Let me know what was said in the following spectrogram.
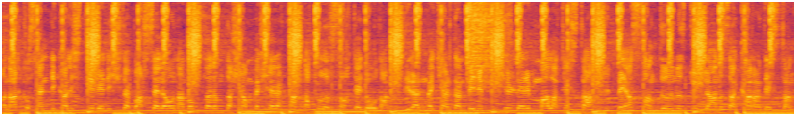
Anarko sendikalist direniş ve Barcelona Notlarımda şan ve şeref anlatılır sahte doğudan. Direnmek erdem benim fikirlerim Malatesta. Beyaz sandığınız dünyanıza kara destan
